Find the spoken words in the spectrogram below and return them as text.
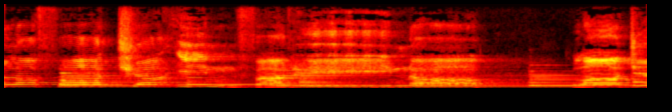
la faccia infarina la gente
